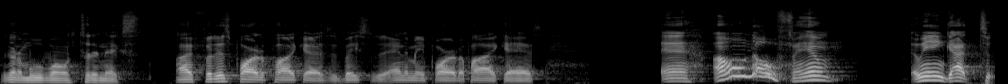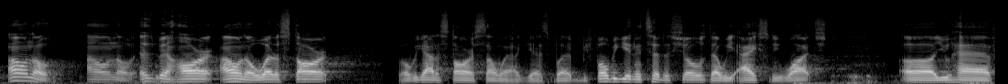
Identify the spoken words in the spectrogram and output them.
we're gonna move on to the next. All right, for this part of the podcast is basically the anime part of the podcast. And I don't know, fam. We ain't got to. I don't know. I don't know. It's been hard. I don't know where to start. But we got to start somewhere, I guess. But before we get into the shows that we actually watched, uh, you have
